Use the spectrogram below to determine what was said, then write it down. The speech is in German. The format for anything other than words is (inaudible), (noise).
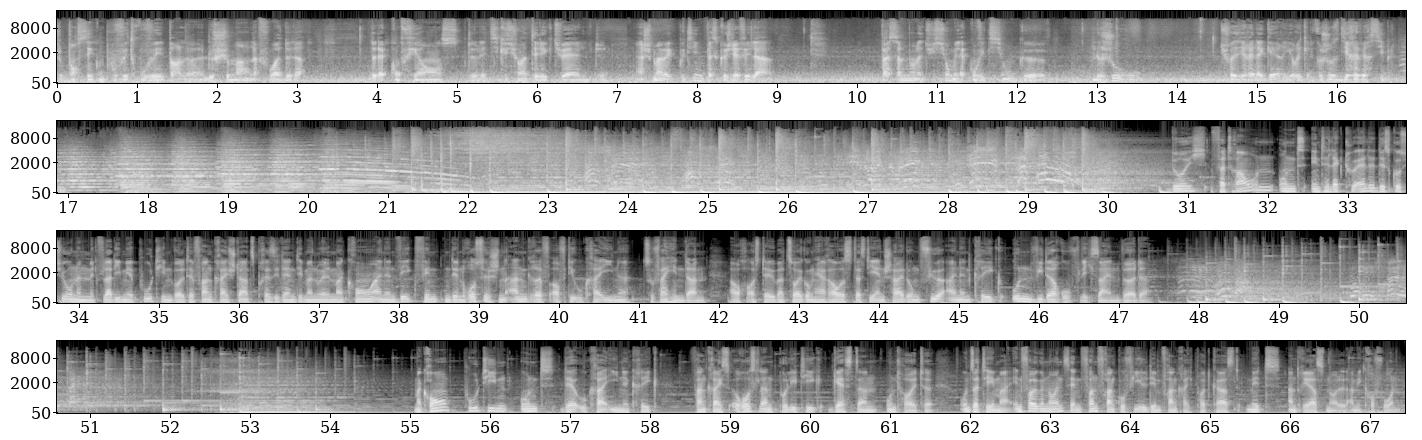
Je pensais qu'on pouvait trouver par le, chemin à la fois de la, confiance, de la discussion intellectuelle, un chemin avec Poutine, parce que j'avais la, pas seulement l'intuition, mais la conviction que le jour où je choisirais la guerre, il y aurait quelque chose d'irréversible. Durch Vertrauen und intellektuelle Diskussionen mit Wladimir Putin wollte Frankreichs Staatspräsident Emmanuel Macron einen Weg finden, den russischen Angriff auf die Ukraine zu verhindern, auch aus der Überzeugung heraus, dass die Entscheidung für einen Krieg unwiderruflich sein würde. Macron, Putin und der Ukraine-Krieg – Frankreichs Russlandpolitik gestern und heute. Unser Thema in Folge 19 von Frankophil, dem Frankreich-Podcast mit Andreas Noll am Mikrofon.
